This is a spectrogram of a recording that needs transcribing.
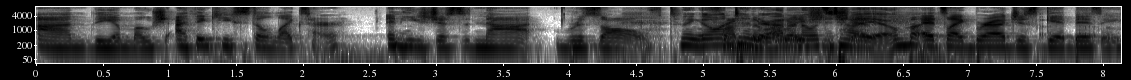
on the emotion. I think he still likes her. And he's just not resolved. Then go on Tinder. I don't know what to tell you. It's like, bruh, just get busy.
